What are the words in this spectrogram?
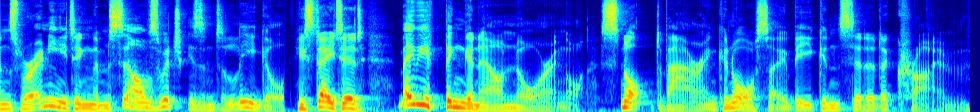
participants were only eating themselves, which isn't illegal. He stated, maybe fingernail gnawing or snot devouring can also be considered a crime.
